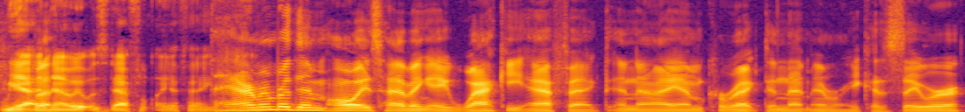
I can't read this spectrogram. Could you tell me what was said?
Yeah, But- no, it was definitely a thing. I remember them always having a wacky affect, and I am correct in that memory because they were,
